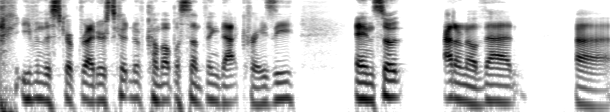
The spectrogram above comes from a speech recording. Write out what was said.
even the script writers couldn't have come up with something that crazy. And so I don't know that uh,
